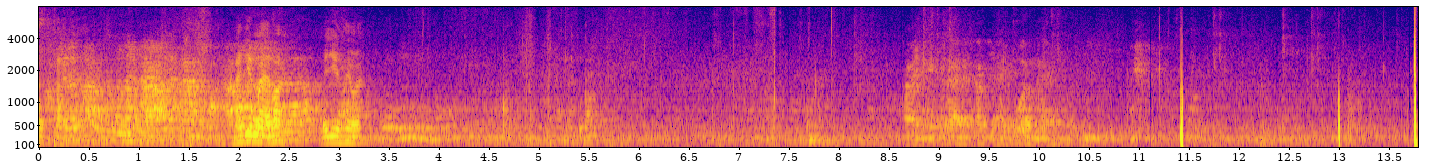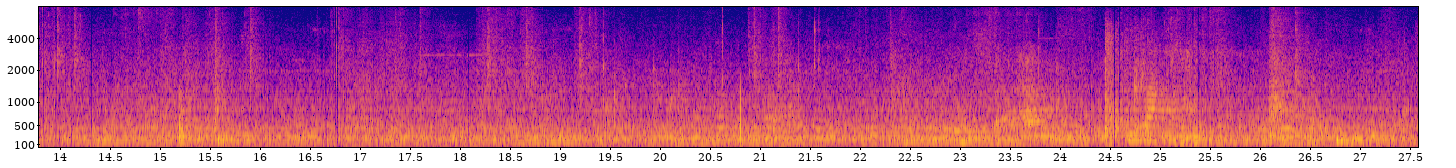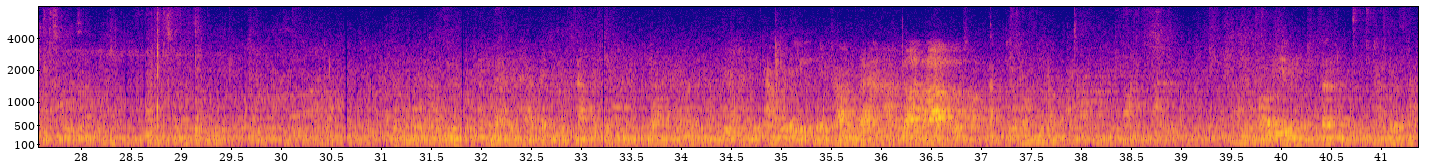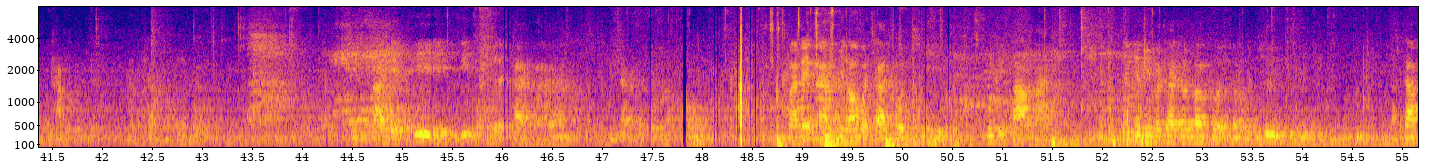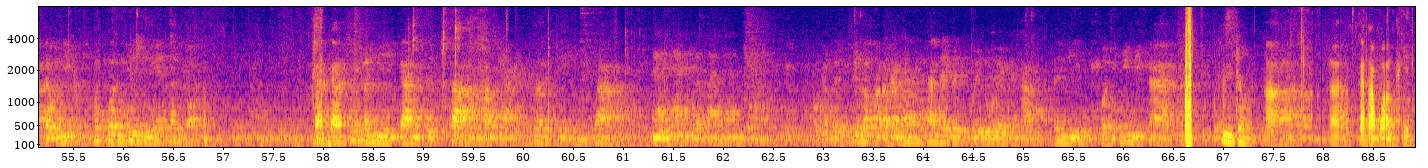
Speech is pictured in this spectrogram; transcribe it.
นะฟังนะยืนไหมปะไม่ยืนใช่ไหม ถ่ายยังไงก็ได้นะครับ อย่าให้อ้วนนะ ขอเรียนท่านครับอีก สาเหตุที่ที่ผมเดินทางมาจากสกลนครมาในนามพี่น้องประชาชนที่ที่ติดตามมาซึ่งจะมีประชาชนบางส่วนจะลงชื่อนะครับแต่วันนี้เมื่อต้นที่ตรงนี้ท่านบอกจากการที่มันมีการศึกษางบางอย่างก็จริงว่าชื่อเขาก่อนนะท่านได้ไปไปดูเองนะครับได้มีคนที่มีการกระทำความผิด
